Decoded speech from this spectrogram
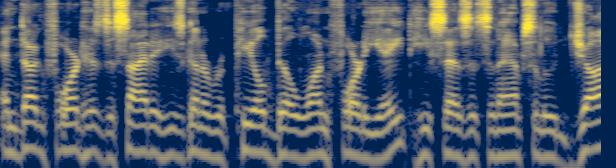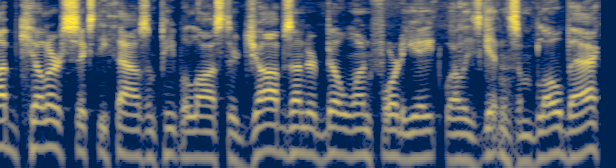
And Doug Ford has decided he's going to repeal Bill 148. He says it's an absolute job killer. 60,000 people lost their jobs under Bill 148 while he's getting some blowback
